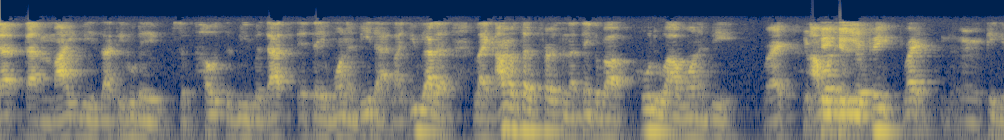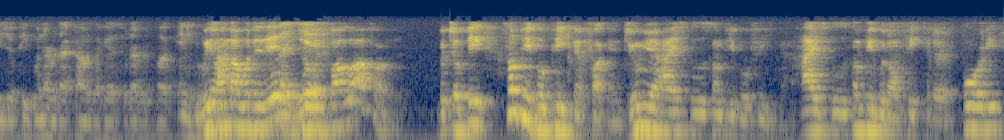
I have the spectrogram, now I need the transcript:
That that might be exactly who they supposed to be, but that's if they want to be that. Like you gotta like I'm a type of person that think about who do I want to be, right? Your I peak is be- your peak. Right. I mean, peak is your peak whenever that comes. I guess whatever. Fuck. Anyway, We don't know what it is Like, until we yeah. fall off of it. But your peak, some people peak in fucking junior high school, some people peak in high school, some people don't peak to their 40,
